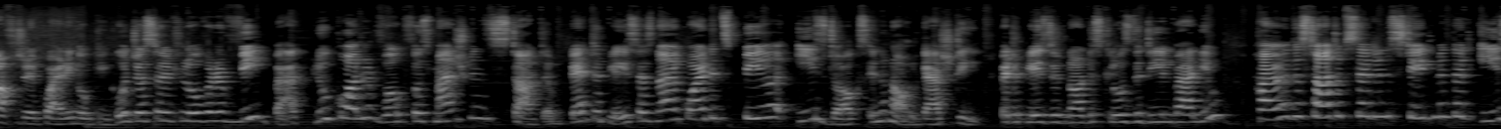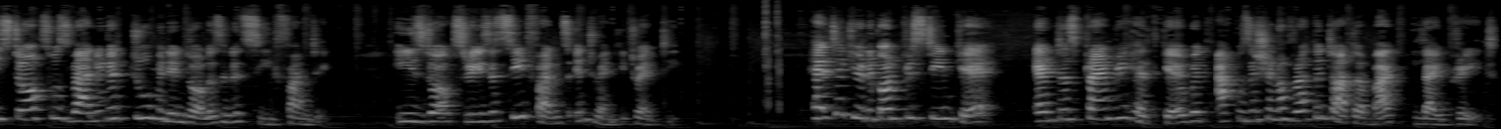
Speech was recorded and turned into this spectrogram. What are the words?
After acquiring OkayGo just a little over a week back, blue collar workforce management startup Better Place has now acquired its peer EaseDocs in an all cash deal. Better Place did not disclose the deal value. However, the startup said in a statement that EaseDocs was valued at $2 million in its seed funding. EaseDocs raised its seed funds in 2020. Healthtech unicorn Pristyn Care enters primary healthcare with acquisition of Ratan Tata backed Lybrate.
